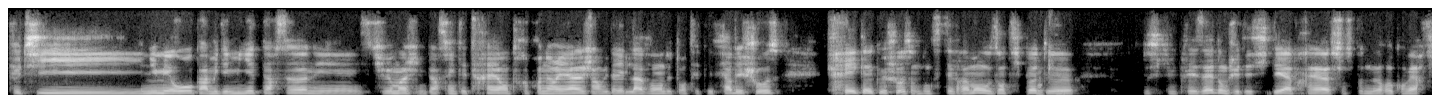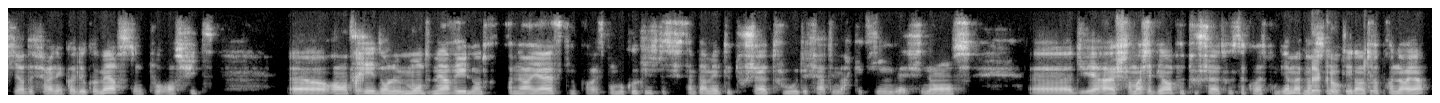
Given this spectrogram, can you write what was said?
petit numéro parmi des milliers de personnes. Et si tu veux, moi, j'ai une personnalité très entrepreneuriale, j'ai envie d'aller de l'avant, de tenter de faire des choses, créer quelque chose. Donc, c'était vraiment aux antipodes de de ce qui me plaisait. Donc j'ai décidé après Sciences Po de me reconvertir, de faire une école de commerce, donc pour ensuite euh, rentrer dans le monde merveilleux de l'entrepreneuriat, ce qui me correspond beaucoup plus parce que ça me permet de toucher à tout, de faire du marketing, de la finance, euh, du RH. Enfin, moi j'ai bien un peu touché à tout, ça correspond bien à ma personnalité d'entrepreneuriat.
